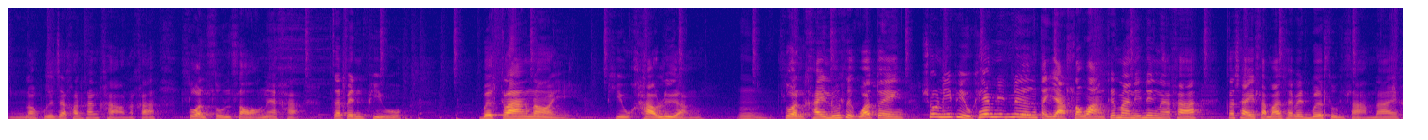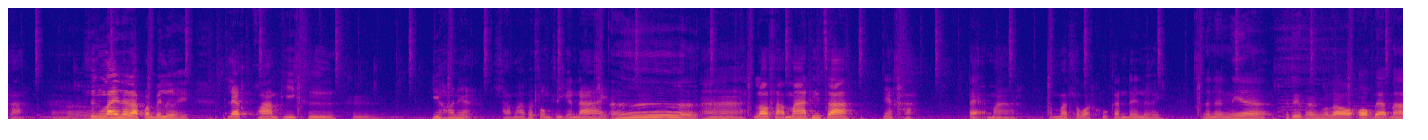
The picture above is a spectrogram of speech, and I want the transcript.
อืมรองพื้นจะค่อนข้างขาวนะคะ ส่วน 02 เนี่ยค่ะ จะเป็นผิวเบอร์กลางหน่อย ผิวขาวเหลืองอืมส่วนใครรู้สึกว่าตัวเองช่วงนี้ผิวเข้มนิดนึง แต่อยากสว่างขึ้นมานิดนึงนะคะ ก็ใช้สามารถใช้เป็นเบอร์ 03 ได้ค่ะอ่าซึ่งไล่ระดับกันไปเลย และความพีคคือคือยี่ห้อเนี่ยสามารถผสมสีกันได้อ่าอ่าเราสามารถที่จะเนี่ยค่ะ แตะมาแล้วมาสวัสดคู่กันได้เลย ดังนั้นเนี่ยผลิตภัณฑ์ของเราออกแบบมา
